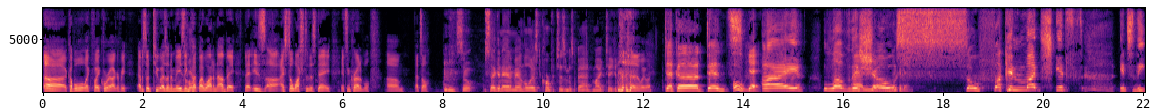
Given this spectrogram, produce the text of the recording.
uh couple like fight choreography. Episode two has an amazing cut by Watanabe that is uh I still watch to this day. It's incredible. Um, that's all. So second anime on the list, corporatism is bad. Mike, take it away. Wait, what? Decadence. Oh yeah. I love this I show Decadence. so fucking much. It's it's the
